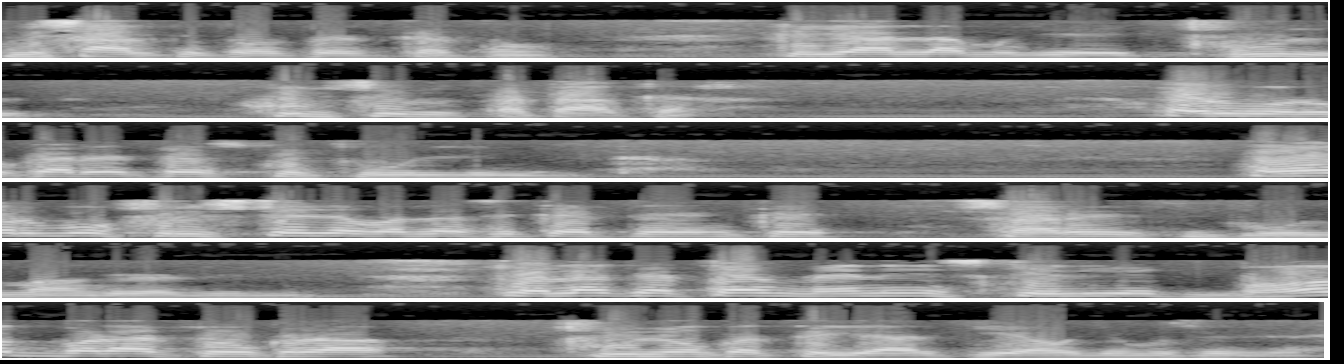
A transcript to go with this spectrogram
مثال کے طور پر کہتا ہوں۔ کہ یا اللہ مجھے ایک پھول خوبصورت عطا کر۔ اور وہ رکا رہتا ہے، اس کو پھول نہیں ملتا۔ اور وہ فرشتے جب اللہ سے کہتے ہیں کہ سارے پھول مانگ رہے دن تو اللہ کہتا ہے، میں نے اس کے لیے ایک بہت بڑا ٹوکرا پھولوں کا تیار کیا ہو، جو مجھے جائے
